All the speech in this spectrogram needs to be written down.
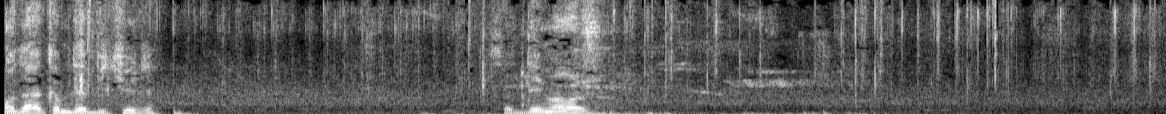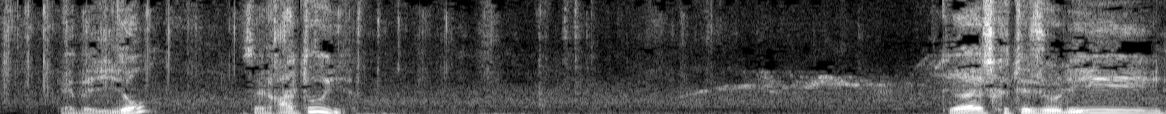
Comme d'habitude Ça te démange? Eh ben dis donc, ça gratouille. Qu'est-ce que t'es jolie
